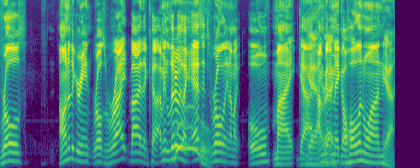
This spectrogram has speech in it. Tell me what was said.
rolls onto the green, rolls right by the cup. I mean, literally, like as it's rolling, I'm like, oh my god, Yeah, I'm gonna make a hole in one Yeah.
